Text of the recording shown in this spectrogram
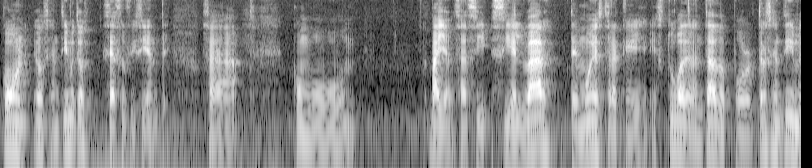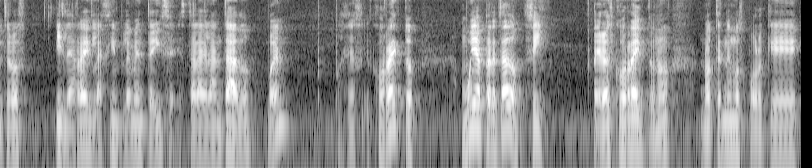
con esos centímetros sea suficiente. O sea, como, vaya, o sea, si, si el VAR te muestra que estuvo adelantado por 3 centímetros y la regla simplemente dice estar adelantado, bueno, pues es correcto. Muy apretado, sí, pero es correcto, ¿no? No tenemos por qué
